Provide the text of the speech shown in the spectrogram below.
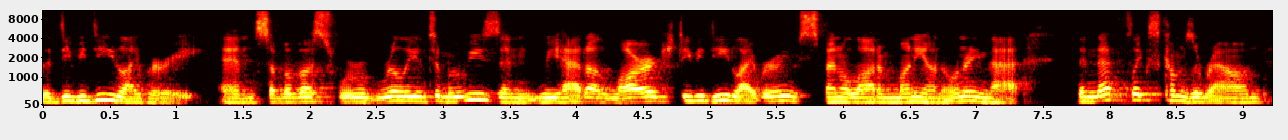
a DVD library, and some of us were really into movies, and we had a large DVD library. We spent a lot of money on owning that. Then Netflix comes around,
